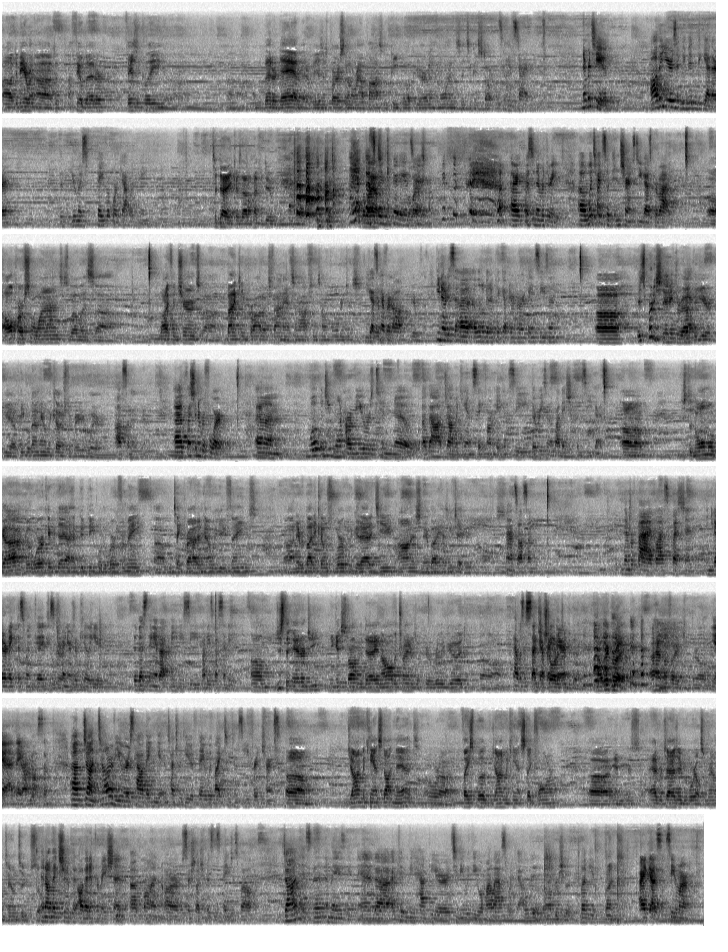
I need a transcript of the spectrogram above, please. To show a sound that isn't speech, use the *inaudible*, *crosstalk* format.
Uh, to be around, uh, to I feel better physically. Uh, I'm a better dad, a better business person. I'm around positive people up here early in the morning, so it's a good start. It's a good start. Number two: All the years that we've been together, the, your most favorite workout with me. Today, because I don't have to do it. *laughs* That's a good answer. *laughs* All right, question number three. Uh, what types of insurance do you guys provide? Uh, all personal lines, as well as uh, life insurance, uh, banking products, financing options, home mortgages. You guys cover it all. Everything. You notice a, a little bit of pickup during hurricane season? Uh, it's pretty steady throughout Yeah. the year. Yeah, people down here on the coast are very aware. Awesome. Uh, question number four. Um, what would you want our viewers to know about John McCants State Farm Agency, the reason why they should come see you guys? Uh, just a normal guy. Go to work every day. I have good people that work for me. Uh, we take pride in how we do things, uh, and everybody comes to work with a good attitude, honest, and everybody has integrity in the office. That's awesome. Number five, last question, and you better make this one good because the Okay. trainers will kill you. The best thing about BDC, Bodies by Cindy. Um, just the energy you get starting the day, and all the trainers up here are really good. Uh, That was a suck get you up right started there. to the day. No, they're great. I have my favorites, but they're all good. Yeah, they are Yeah. awesome. Um, John, tell our viewers how they can get in touch with you if they would like to come see you for insurance. um, johnmccants.net or uh, Facebook, John McCants State Farm, uh, and is advertised everywhere else around town too. So And I'll make sure to put all that information up on our Your Bizness page as well. John, it's been amazing, and uh, I couldn't be happier to be with you on my last workout. I appreciate it. Love you. Thanks. All right, guys, see you tomorrow.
